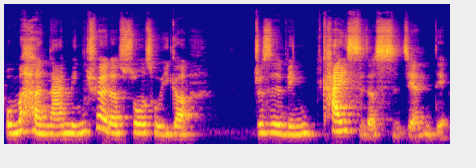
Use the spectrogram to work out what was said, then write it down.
我们很难明确的说出一个就是零开始的时间点。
